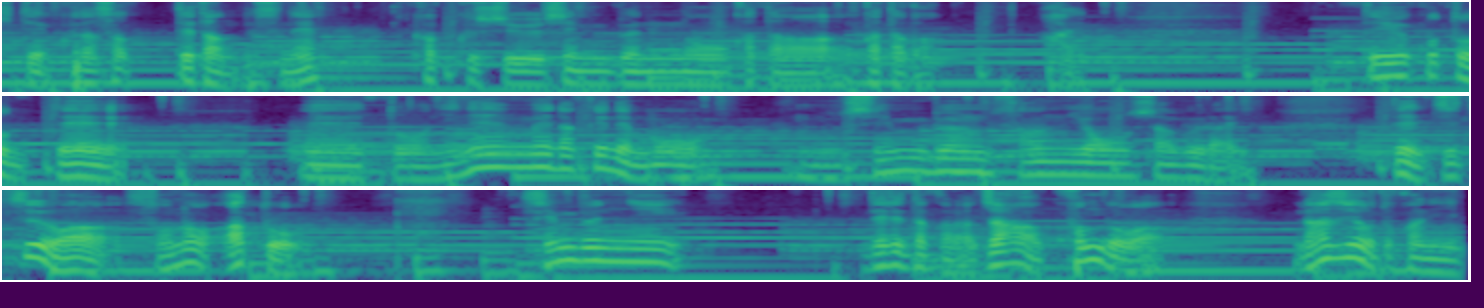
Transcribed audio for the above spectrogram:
来てくださってたんですね各種新聞の方々がはい。っていうことでえっ、ー、と2年目だけでも、うん、新聞34社ぐらい。で実はその後新聞に出れたからじゃあ今度はラジオとかに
